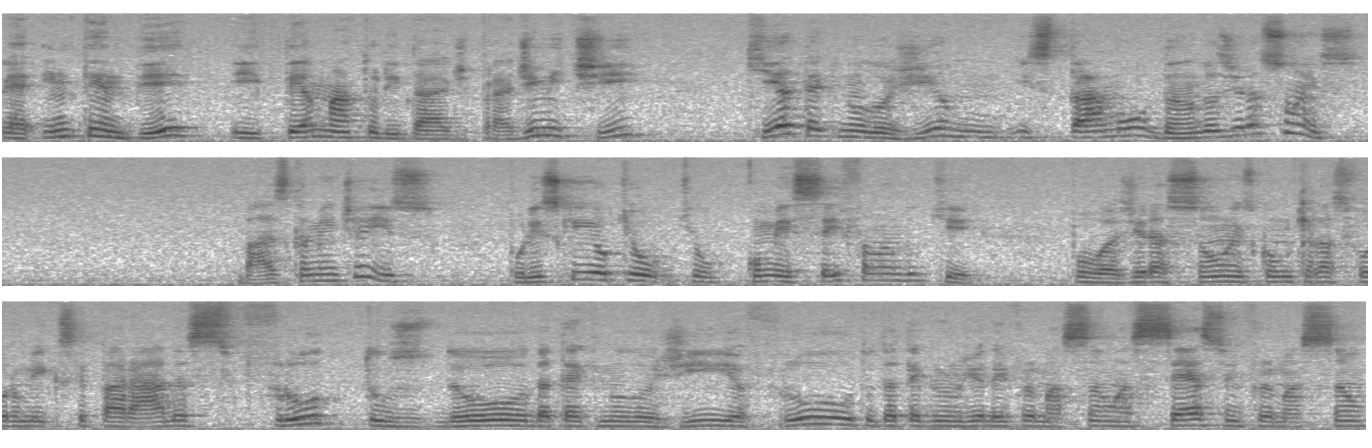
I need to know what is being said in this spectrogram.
é, entender e ter a maturidade para admitir que a tecnologia está moldando as gerações. Basicamente é isso. Por isso que eu, que eu, que eu comecei falando o quê? pô, as gerações, como que elas foram meio que separadas, frutos do, da tecnologia, fruto da tecnologia da informação, acesso à informação,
